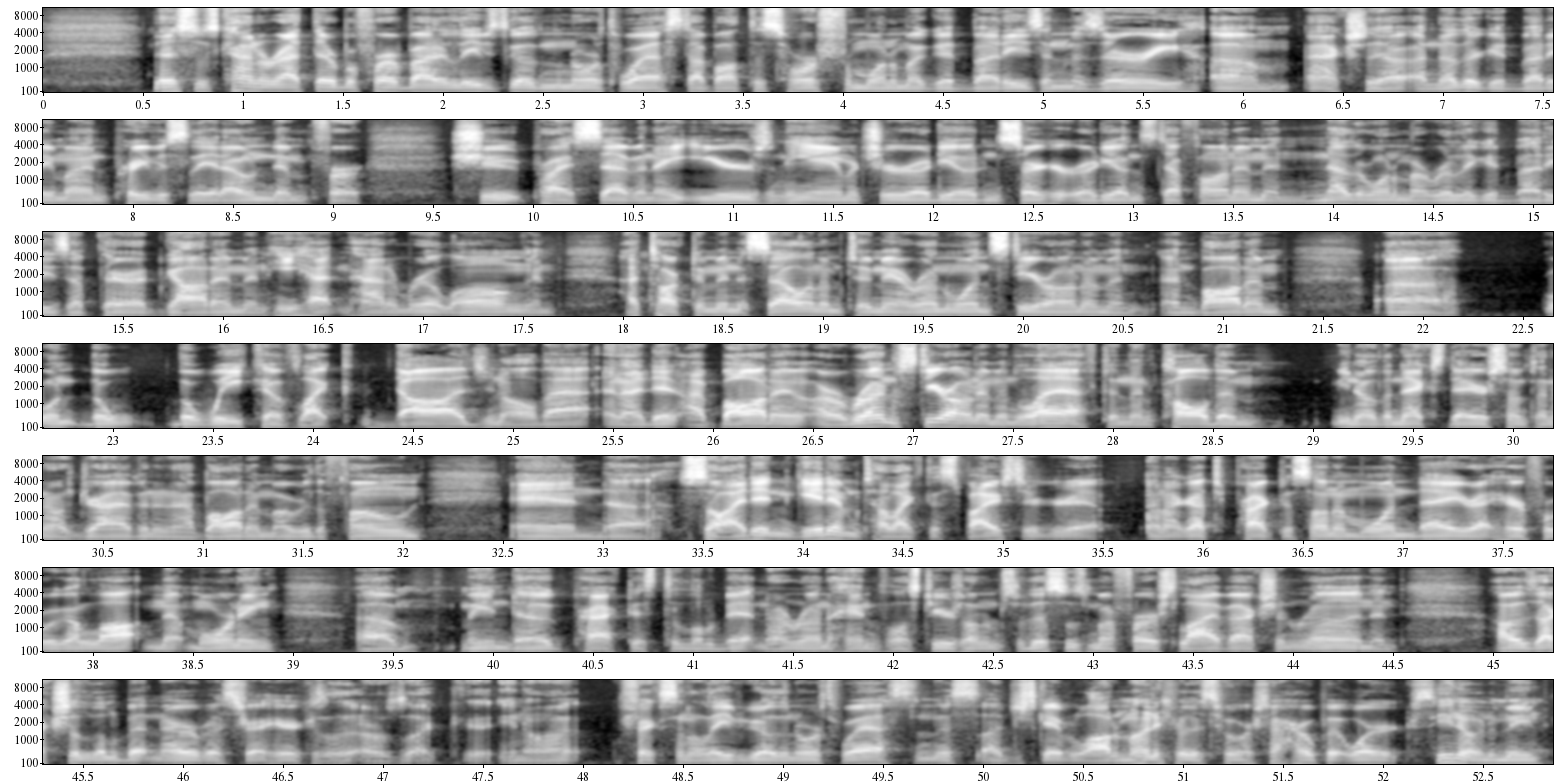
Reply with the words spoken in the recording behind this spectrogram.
this was kind of right there before everybody leaves to go to the Northwest. I bought this horse from one of my good buddies in Missouri. Um, actually, another good buddy of mine previously had owned him for shoot probably seven, eight years, and he amateur rodeoed and circuit rodeoed and stuff on him. And another one of my really good buddies up there had got him, and he hadn't had him real long. And I talked him into selling him to me. I run one steer on him and, and bought him. Uh, when the the week of like Dodge and all that, and I didn't. I bought him or run steer on him and left, and then called him you know, the next day or something, I was driving and I bought him over the phone. And uh, so I didn't get him to like the Spicer grip. And I got to practice on him one day right here before we got a lot. And that morning, um, me and Doug practiced a little bit and I run a handful of steers on him. So this was my first live action run. And I was actually a little bit nervous right here because I was like, you know, fixing to leave to go to the Northwest. And this, I just gave a lot of money for this horse. I hope it works. You know what I mean?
